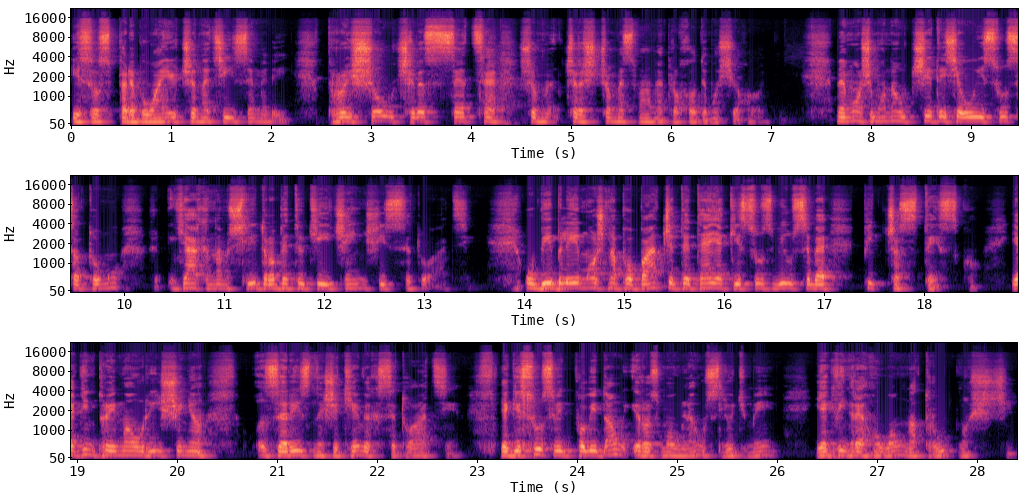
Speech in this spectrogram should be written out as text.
Ісус, перебуваючи на цій землі, пройшов через все це, що через що ми з вами проходимо сьогодні. Ми можемо навчитися у Ісуса тому, як нам слід робити в тій чи іншій ситуації. У Біблії можна побачити те, як Ісус вів себе під час тиску, як Він приймав рішення з різних життєвих ситуацій, як Ісус відповідав і розмовляв з людьми, як Він реагував на труднощі.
